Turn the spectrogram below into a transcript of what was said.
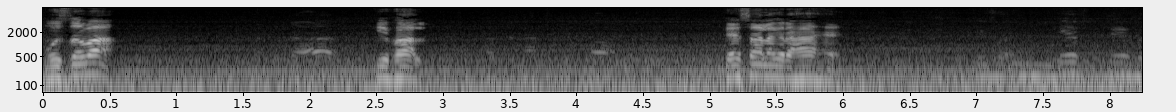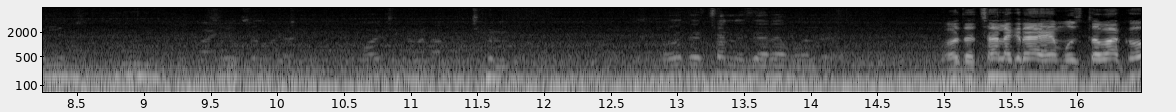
मुस्तफ़ा की फाल कैसा लग रहा है? बहुत अच्छा नज़ारा बोल रहे हैं। बहुत अच्छा लग रहा है मुस्तफ़ा को।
